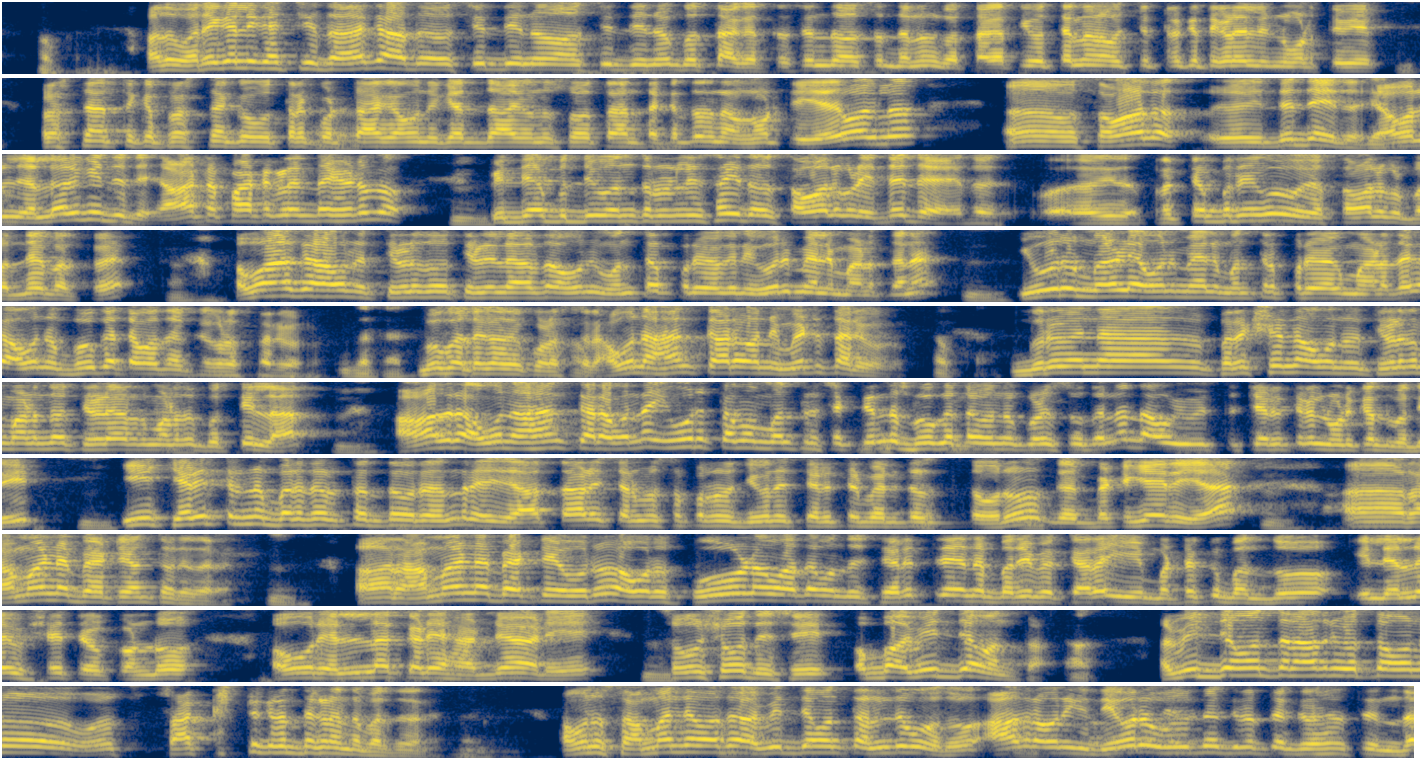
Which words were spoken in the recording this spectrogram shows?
ಅದು ಹೊರಗಲ್ಲಿಗೆ ಹಚ್ಚಿದಾಗ ಅದು ಸಿದ್ಧಿನೋ ಸಿದ್ಧಿನೋ ಗೊತ್ತಾಗುತ್ತೆ ಸಿಂಧು ಅಸಿದ್ಧನೋ ಗೊತ್ತಾಗುತ್ತೆ. ಇವತ್ತೆಲ್ಲ ನಾವು ಚಿತ್ರಕಥೆಗಳಲ್ಲಿ ನೋಡ್ತೀವಿ. ಪ್ರಶ್ನಾರ್ಥಕ ಪ್ರಶ್ನೆಗೆ ಉತ್ತರ ಕೊಟ್ಟಾಗ ಅವನು ಗೆದ್ದ ಇವನು ಸೋತ ಅಂತಕ್ಕಂಥದ್ದು ನಾವು ನೋಡ್ತೀವಿ. ಯಾವಾಗಲೂ ಸವಾಲು ಇದ್ದಿದ್ದೇ ಇದೆ. ಯಾವ ಎಲ್ಲರಿಗೂ ಇದ್ದಿದೆ ಆಟ ಪಾಠಗಳಿಂದ ಹಿಡಿದು. ವಿದ್ಯಾ ಬುದ್ಧಿವಂತರಲ್ಲಿ ಸಹ ಇದು ಸವಾಲುಗಳು ಇದ್ದಿದ್ದೆ. ಇದು ಪ್ರತಿಯೊಬ್ಬರಿಗೂ ಸವಾಲುಗಳು ಬಂದೇ ಬರ್ತವೆ. ಅವಾಗ ಅವನು ತಿಳಿದು ತಿಳಿಲಾರ್ದು ಅವನು ಮಂತ್ರ ಪ್ರಯೋಗ ಇವರ ಮೇಲೆ ಮಾಡ್ತಾನೆ. ಇವರು ಮರಳಿ ಅವನ ಮೇಲೆ ಮಂತ್ರ ಪ್ರಯೋಗ ಮಾಡಿದಾಗ ಅವನ ಭೂಗತವಾದಗೊಳಿಸ್ತಾರೆ ಇವರು. ಭೂಗತವಾದ ಭೂಗತಗೊಳಿಸ್ತಾರೆ ಅವನ ಅಹಂಕಾರವನ್ನು ಮೆಟ್ತಾರೆ ಇವರು. ಗುರುವಿನ ಪರೀಕ್ಷೆನ ಅವನು ತಿಳಿದು ಮಾಡೋದು ತಿಳಿಯಾರ್ದು ಮಾಡೋದು ಗೊತ್ತಿಲ್ಲ. ಆದ್ರೆ ಅವನ ಅಹಂಕಾರವನ್ನ ಇವರು ತಮ್ಮ ಮಂತ್ರ ಶಕ್ತಿಯಿಂದ ಭೂಗತವನ್ನು ಗೊಳಿಸುವುದನ್ನ ನಾವು ಇವತ್ತು ಚರಿತ್ರೆಯಲ್ಲಿ ನೋಡ್ಕೊಂಡ್ ಬಂದ್ವಿ. ಈ ಚರಿತ್ರೆನ ಬರೆದಿರ್ತಂತವ್ರು ಅಂದ್ರೆ ಯಾತಾಳಿ ಚನ್ನಬಸಪ್ಪರ ಜೀವನ ಚರಿತ್ರೆ ಬರೆದಂತವರು ಬೆಟಗೇರಿಯ ರಾಮಾಯಣ ಬೇಟೆ ಅಂತ ಇದ್ದಾರೆ ಹ್ಮ್. ಆ ರಾಮಾಯಣ ಬೇಟೆಯವರು ಅವರ ಪೂರ್ಣವಾದ ಒಂದು ಚರಿತ್ರೆಯನ್ನು ಬರಿಬೇಕಾದ್ರೆ ಈ ಮಠಕ್ಕೆ ಬಂದು ಇಲ್ಲೆಲ್ಲ ವಿಷಯ ತಿಳ್ಕೊಂಡು ಅವರೆಲ್ಲ ಕಡೆ ಅಡ್ಡಾಡಿ. ಸಂಶೋಧಿಸಿ ಒಬ್ಬ ಅವಿದ್ಯಾವಂತ. ಅವಿದ್ಯಾವಂತನಾದ್ರೂ ಇವತ್ತು ಅವನು ಸಾಕಷ್ಟು ಗ್ರಂಥಗಳನ್ನು ಬರೆದಿದ್ದಾನೆ. ಅವನು ಸಾಮಾನ್ಯವಾದ ಅವಿದ್ಯಾವಂತ ಅನ್ಬೋದು ಆದ್ರೆ ಅವನಿಗೆ ದೇವರ ಉನ್ನತ ಗ್ರಹಸ್ಥದಿಂದ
